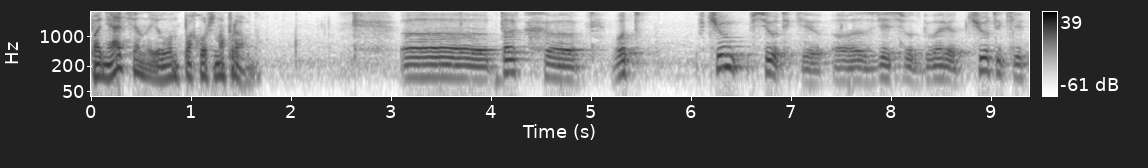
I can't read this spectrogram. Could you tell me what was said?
понятен, и он похож на правду. Так, вот в чем все-таки здесь вот говорят, все-таки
